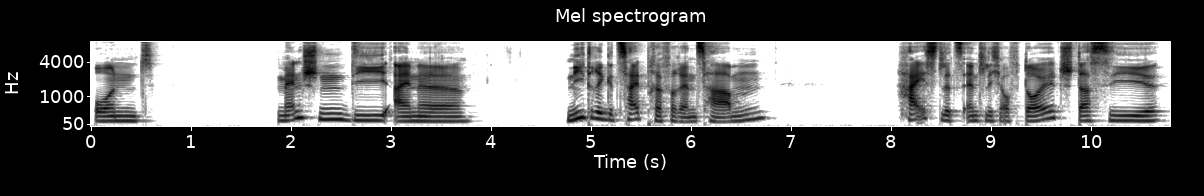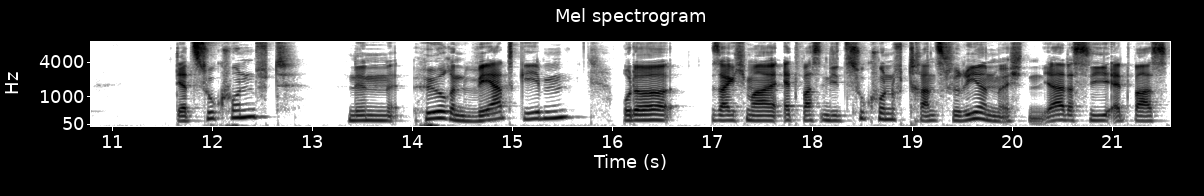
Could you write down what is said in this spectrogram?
Und Menschen, die eine niedrige Zeitpräferenz haben, heißt letztendlich auf Deutsch, dass sie der Zukunft einen höheren Wert geben oder sage ich mal, etwas in die Zukunft transferieren möchten, ja, dass sie etwas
